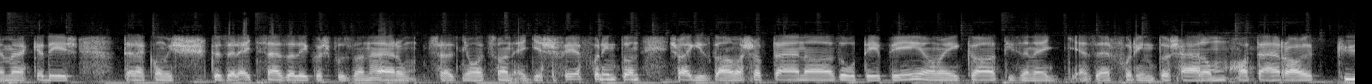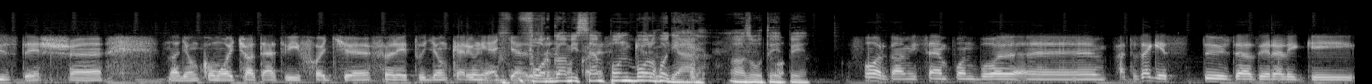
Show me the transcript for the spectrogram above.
emelkedés, Telekom is közel 1 százalékos pluszban 381,5 forinton, és a legizgalmasabb talán az OTP, amelyik a 11 ezer forintos álom határral küzd, és nagyon komoly csatát vív, hogy fölé tudjon kerülni egyenlően. forgalmi szempontból kerülni. hogy áll az OTP? Forgalmi szempontból, hát az egész tőzsde azért eléggé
